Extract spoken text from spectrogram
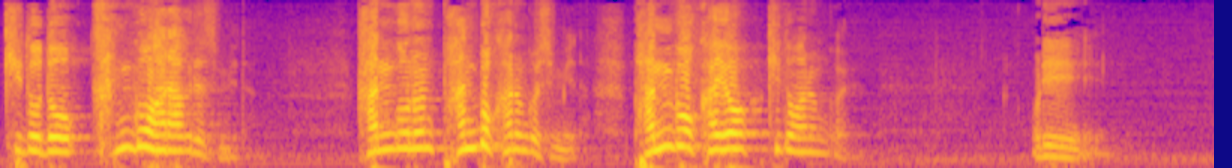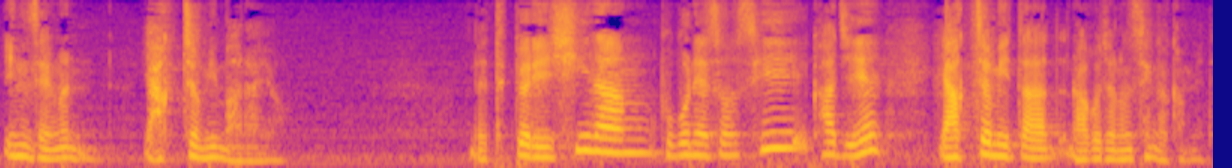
기도도 간구하라 그랬습니다. 간구는 반복하는 것입니다. 반복하여 기도하는 거예요. 우리 인생은 약점이 많아요. 네, 특별히 신앙 부분에서 세 가지의 약점이 있다라고 저는 생각합니다.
